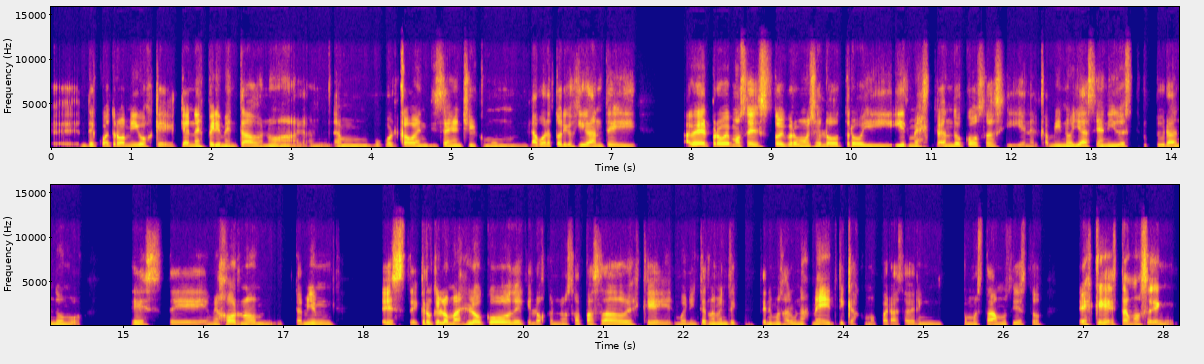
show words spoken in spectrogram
eh, de cuatro amigos que, que han experimentado, ¿no? Han, han volcado en Design Chill como un laboratorio gigante y, a ver, probemos esto y probemos el otro y ir mezclando cosas y en el camino ya se han ido estructurando este, mejor, ¿no? También este, creo que lo más loco de que lo que nos ha pasado es que, bueno, internamente tenemos algunas métricas como para saber en cómo estamos y esto, es que estamos en,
